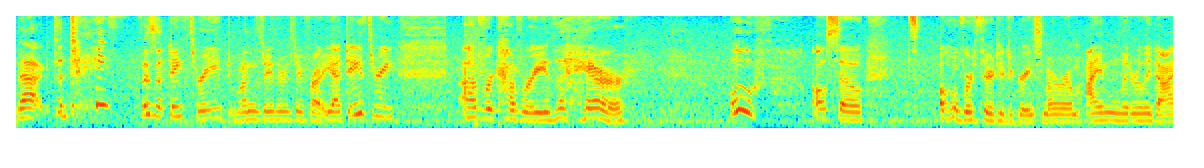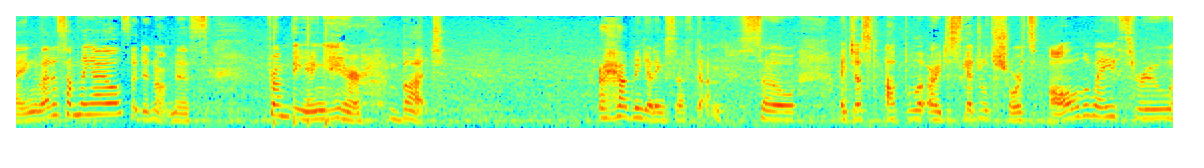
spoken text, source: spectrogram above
back to day, is it day three? Wednesday, Thursday, Friday. Yeah, day three of recovery. The hair. Oof. Also, it's over 30 degrees in my room. I am literally dying. That is something I also did not miss from being here. But I have been getting stuff done. So I just upload, or I just scheduled shorts all the way through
